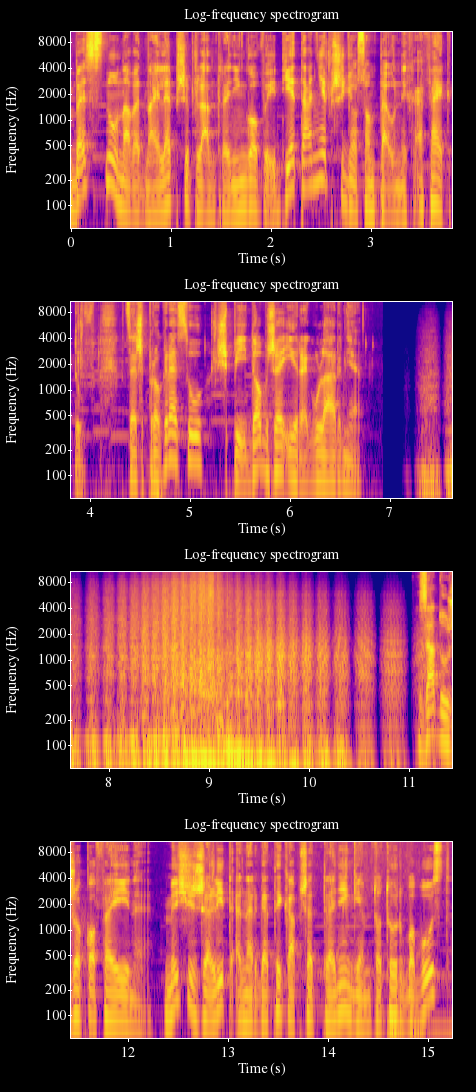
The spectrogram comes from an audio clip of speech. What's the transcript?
bez snu nawet najlepszy plan treningowy i dieta nie przyniosą pełnych efektów. Chcesz progresu? Śpij dobrze i regularnie. Za dużo kofeiny. Myślisz, że lit energetyka przed treningiem to turbo boost?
